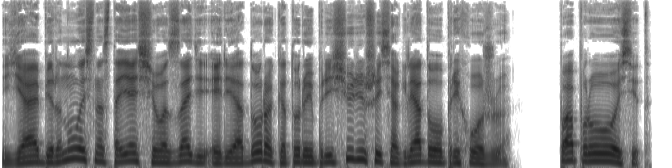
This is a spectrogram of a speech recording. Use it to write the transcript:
Я обернулась настоящего сзади Эриадора, который, прищурившись, оглядывал прихожую. Попросит.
